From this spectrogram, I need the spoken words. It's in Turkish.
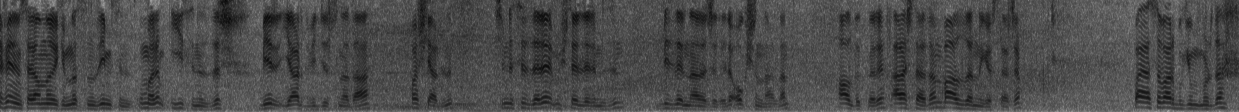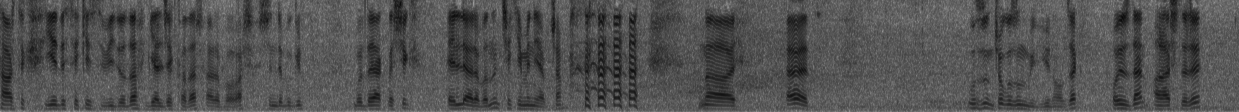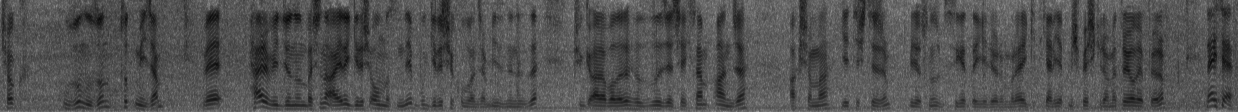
Efendim selamünaleyküm. Nasılsınız? iyi misiniz? Umarım iyisinizdir. Bir yard videosuna daha hoş geldiniz. Şimdi sizlere müşterilerimizin bizlerin aracılığıyla auctionlardan aldıkları araçlardan bazılarını göstereceğim. Bayası var bugün burada. Artık 7-8 videoda gelecek kadar araba var. Şimdi bugün burada yaklaşık 50 arabanın çekimini yapacağım. Ay. Evet. Uzun, çok uzun bir gün olacak. O yüzden araçları çok uzun uzun tutmayacağım. Ve her videonun başına ayrı giriş olmasın diye bu girişi kullanacağım izninizle. Çünkü arabaları hızlıca çeksem anca akşama yetiştiririm. Biliyorsunuz bisikletle geliyorum buraya. Git gel 75 kilometre yol yapıyorum. Neyse.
